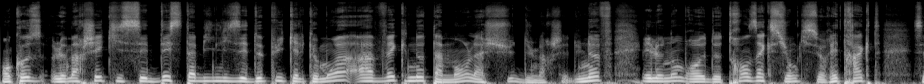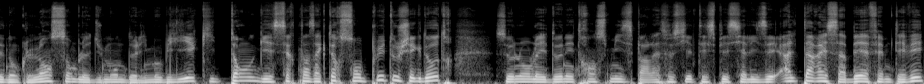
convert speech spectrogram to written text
En cause, le marché qui s'est déstabilisé depuis quelques mois avec notamment la chute du marché du neuf et le nombre de transactions qui se rétractent. C'est donc l'ensemble du monde de l'immobilier qui tangue et certains acteurs sont plus touchés que d'autres. Selon les données transmises par la société spécialisée Altares à BFM TV,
